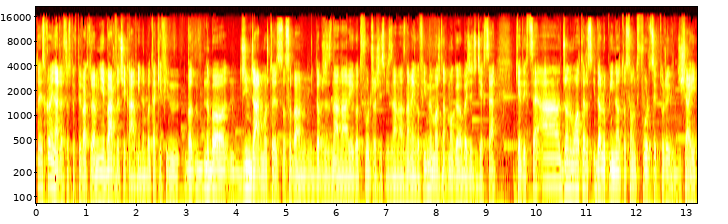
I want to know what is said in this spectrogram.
to jest kolejna retrospektywa, która mnie bardzo ciekawi, no bo taki film, bo, no bo Jim Jarmusch to jest osoba mi dobrze znana, jego twórczość jest mi znana, znam jego filmy, można, mogę obejrzeć gdzie chcę, kiedy chcę, a John Waters i Lupino to są twórcy, których dzisiaj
